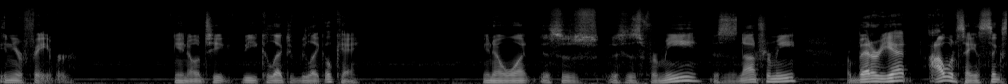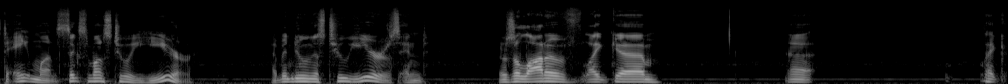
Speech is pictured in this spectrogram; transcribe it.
in your favor. You know, to be collective, be like, okay, you know what, this is this is for me, this is not for me. Or better yet, I would say six to eight months, six months to a year. I've been doing this two years and there's a lot of like um, uh, like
